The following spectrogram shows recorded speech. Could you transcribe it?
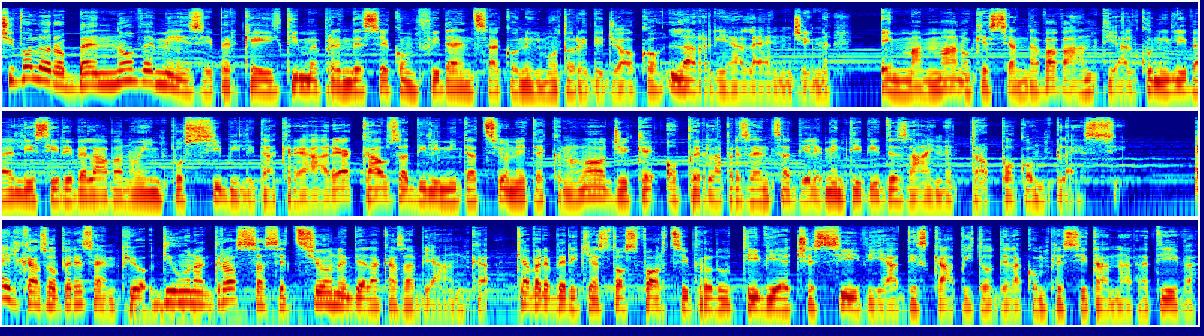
Ci vollero ben nove mesi perché il team prendesse confidenza con il motore di gioco, la Real Engine, e man mano che si andava avanti alcuni livelli si rivelavano impossibili da creare a causa di limitazioni tecnologiche o per la presenza di elementi di design troppo complessi. È il caso, per esempio, di una grossa sezione della Casa Bianca, che avrebbe richiesto sforzi produttivi eccessivi a discapito della complessità narrativa.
